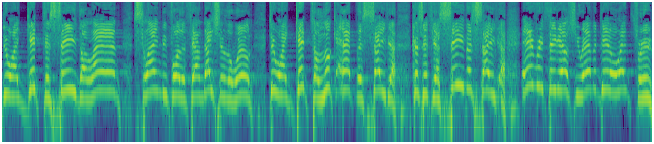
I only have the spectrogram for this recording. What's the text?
Do I get to see the Lamb slain before the foundation of the world? Do I get to look at the Savior? Because if you see the Savior, everything else you ever did or went through,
